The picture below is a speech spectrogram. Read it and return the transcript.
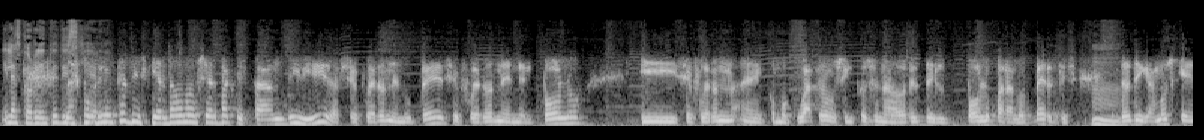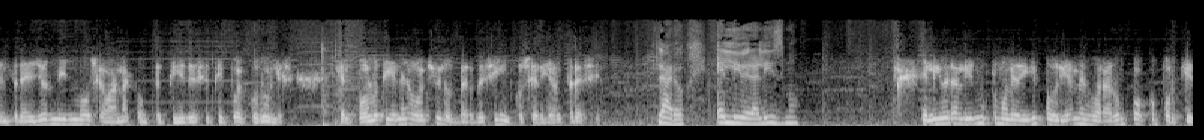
¿Y las corrientes de Las izquierda? corrientes de izquierda uno observa que están divididas, se fueron en UP, se fueron en el Polo y se fueron eh, como cuatro o cinco senadores del Polo para los verdes. Ah. Entonces digamos que entre ellos mismos se van a competir ese tipo de curules, que el Polo tiene ocho y los verdes cinco, serían trece. Claro, el liberalismo. El liberalismo, como le dije, podría mejorar un poco porque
